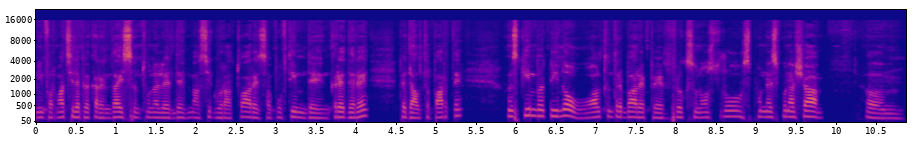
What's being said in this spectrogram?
informațiile pe care le dai sunt unele de asiguratoare sau poftim de încredere, pe de altă parte. În schimb, din nou, o altă întrebare pe fluxul nostru spune, spune așa, um,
